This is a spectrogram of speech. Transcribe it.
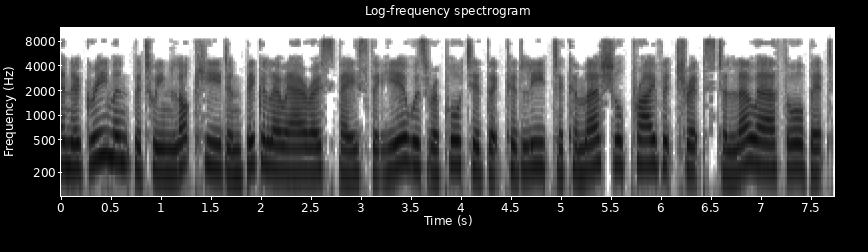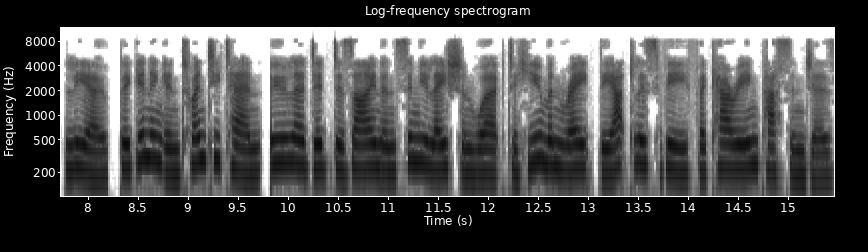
An agreement between Lockheed and Bigelow Aerospace that year was reported that could lead to commercial private trips to low Earth orbit (LEO). Beginning in 2010, ULA did design and simulation work to human rate the Atlas V for carrying passengers.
